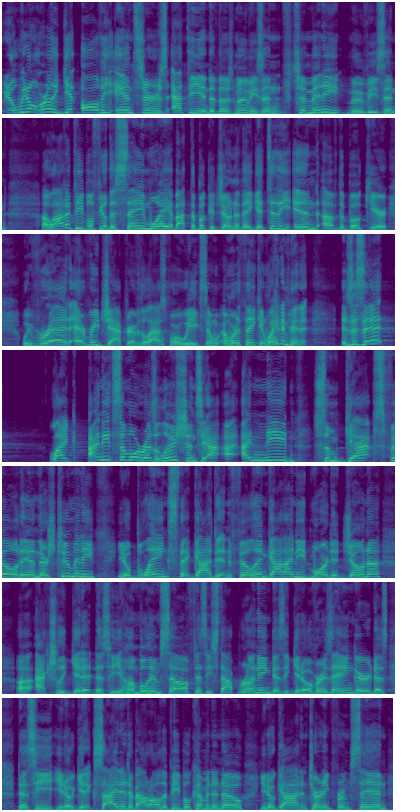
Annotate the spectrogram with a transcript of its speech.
you know, we don't really get all the answers at the end of those movies, and to many movies. And a lot of people feel the same way about the book of Jonah. They get to the end of the book here. We've read every chapter over the last four weeks, and, we're thinking, wait a minute, is this it? Like, I need some more resolutions. I, I, I, need some gaps filled in. There's too many, you know, blanks that God didn't fill in. God, I need more. Did Jonah uh, actually get it? Does he humble himself? Does he stop running? Does he get over his anger? Does, does he, you know, get excited about all the people coming to know, you know, God and turning from sin?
